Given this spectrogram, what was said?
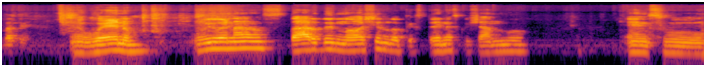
Date. Eh, Bueno, muy buenas tardes, noches, lo que estén escuchando en su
